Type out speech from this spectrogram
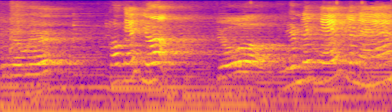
Cameraman có kéo chưa? Chưa. Để em lấy kéo cho nè.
